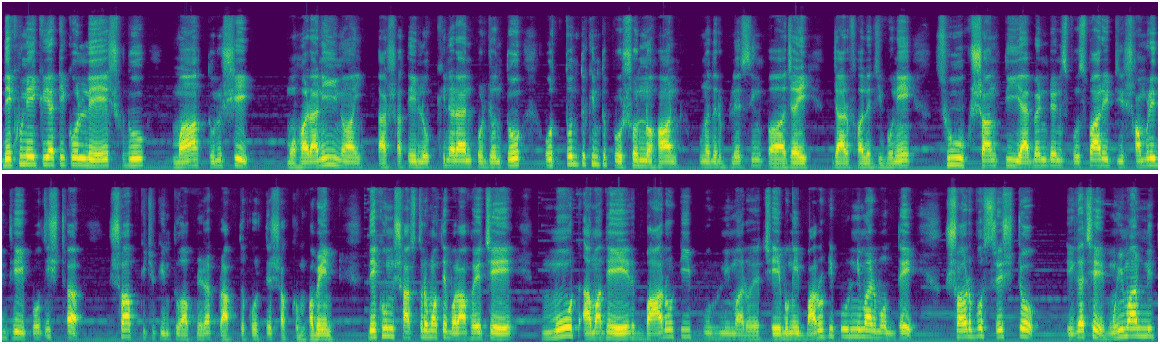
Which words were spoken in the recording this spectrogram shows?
দেখুন, এই ক্রিয়াটি করলে শুধু মা তুলসী মহারানীই নয়, তার সাথে লক্ষ্মীনারায়ণ পর্যন্ত অত্যন্ত কিন্তু প্রসন্ন হন। ওনাদের ব্লেসিং পাওয়া যায়, যার ফলে জীবনে সুখ, শান্তি অ্যাবেন্ডেন্স প্রসপারিটি সমৃদ্ধি, প্রতিষ্ঠা সব কিছু কিন্তু আপনারা প্রাপ্ত করতে সক্ষম হবেন। দেখুন শাস্ত্র মতে বলা হয়েছে, মোট আমাদের বারোটি পূর্ণিমা রয়েছে এবং এই বারোটি পূর্ণিমার মধ্যে সর্বশ্রেষ্ঠ, ঠিক আছে, মহিমান্বিত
